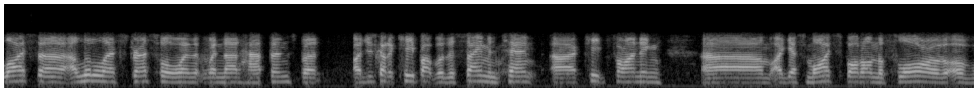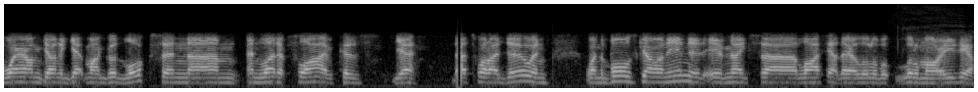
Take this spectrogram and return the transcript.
Life's a, a little less stressful when when that happens, but I just got to keep up with the same intent, uh, keep finding um, I guess my spot on the floor of, of where I'm going to get my good looks and um, and let it fly because yeah, that's what I do. And when the ball's going in, it, it makes uh, life out there a little little more easier.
